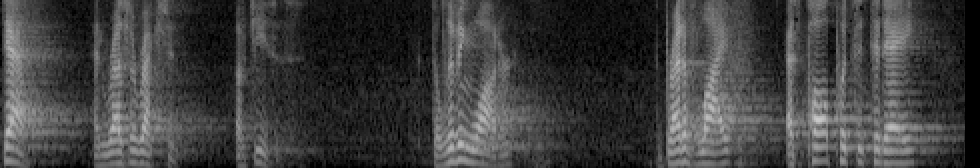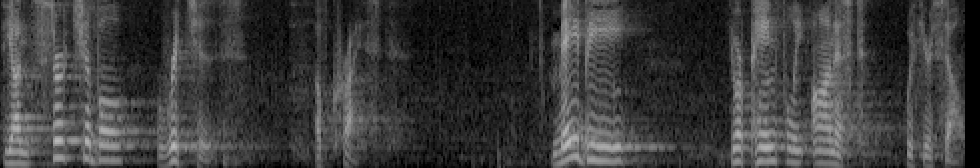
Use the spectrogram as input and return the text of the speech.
death, and resurrection of Jesus. the living water, the bread of life, as Paul puts it today, the unsearchable riches of Christ. Maybe you're painfully honest with yourself.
